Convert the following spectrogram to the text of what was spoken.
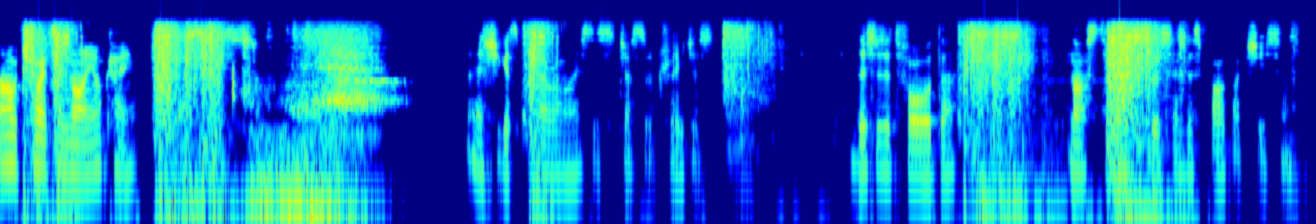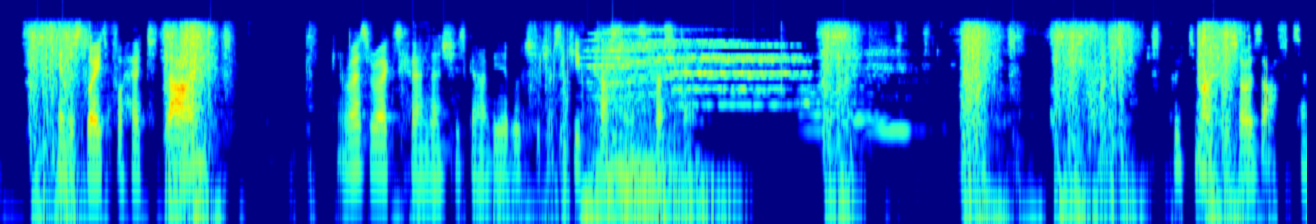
I'll try to annoy, okay. That's it. And she gets paralyzed. it's just outrageous. This is it for the nasty monsters in this part actually, so can just wait for her to die. Can resurrect her and then she's gonna be able to just keep casting this spells again. Pretty much what I was after.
